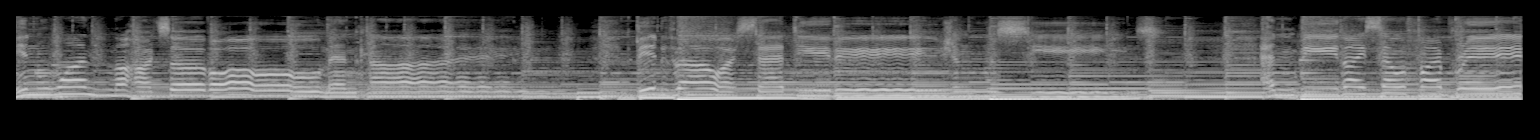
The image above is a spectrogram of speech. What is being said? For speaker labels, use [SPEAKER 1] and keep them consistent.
[SPEAKER 1] In one, the hearts of all mankind. Bid thou our sad division cease, and be thyself our praise.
